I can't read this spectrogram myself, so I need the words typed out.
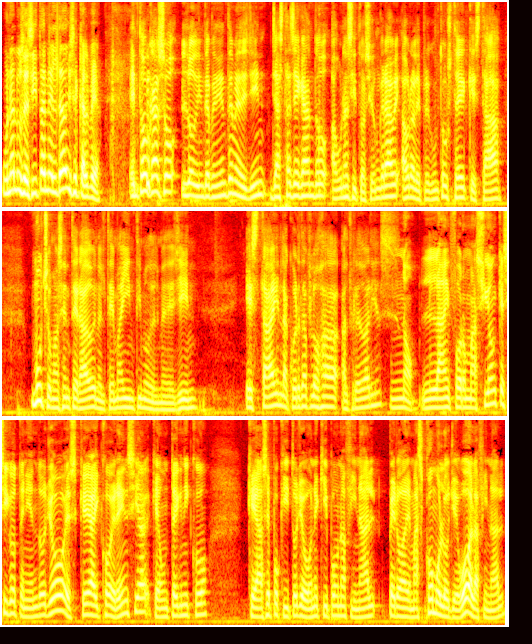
Una lucecita en el dedo y se calvea. En todo caso, lo de Independiente Medellín ya está llegando a una situación grave. Ahora le pregunto a usted que está mucho más enterado en el tema íntimo del Medellín. ¿Está en la cuerda floja Alfredo Arias? No, la información que sigo teniendo yo es que hay coherencia, que a un técnico que hace poquito llevó un equipo a una final, pero además como lo llevó a la final,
